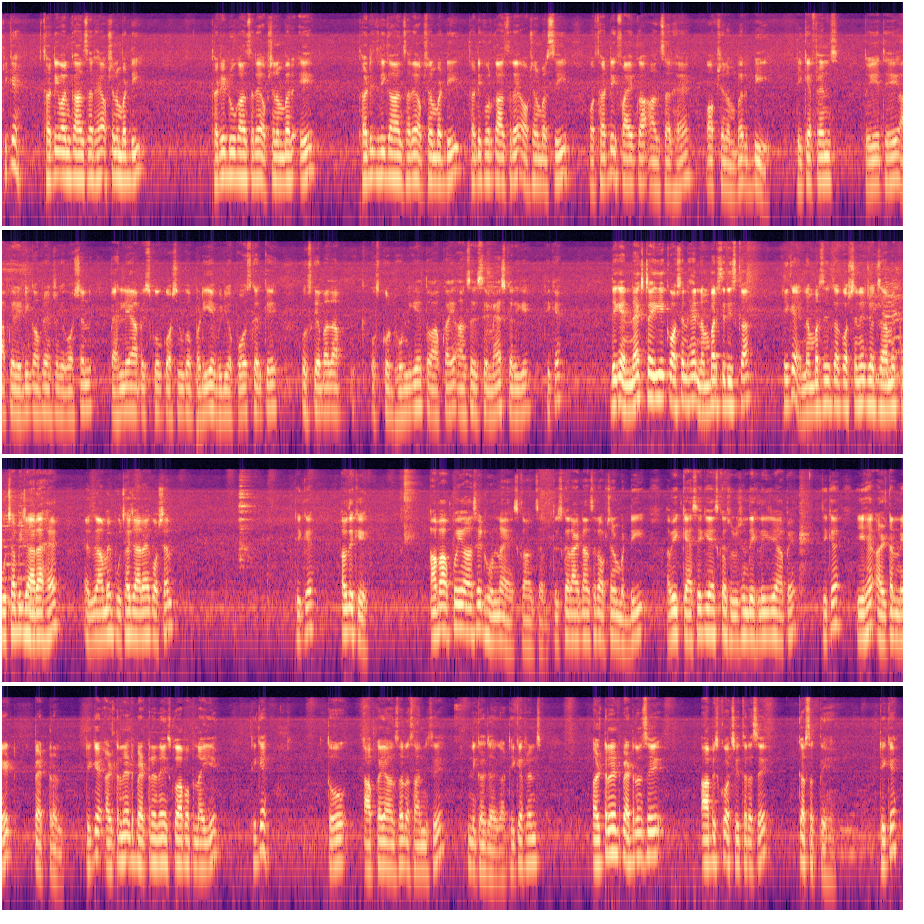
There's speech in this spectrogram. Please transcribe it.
ठीक है? थर्टी वन का आंसर है option number D thirty two का आंसर है option number A thirty three का आंसर है option number D thirty four का आंसर है ऑप्शन नंबर सी और थर्टी फाइव का आंसर है ऑप्शन नंबर बी ठीक है फ्रेंड्स तो ये थे आपके रीडिंग कॉम्प्रहेंशन के क्वेश्चन पहले आप इसको क्वेश्चन को पढ़िए वीडियो पॉज करके। उसके बाद आप उसको ढूंढिए तो आपका ये आंसर इससे मैच करिए, ठीक है? देखिए नेक्स्ट है, ये क्वेश्चन है नंबर सीरीज़ का, ठीक है? नंबर सीरीज़ का क्वेश्चन है, जो एग्ज़ाम में पूछा भी जा रहा है। एग्ज़ाम में पूछा जा रहा है क्वेश्चन ठीक है? अब देखिए, अब आपको यहाँ से ढूंढना है इसका आंसर तो इसका right answer option number D अभी कैसे किया इसका सोल्यूशन देख लीजिए यहाँ पे, ठीक है? ये है अल्टरनेट पैटर्न ठीक है? अल्टरनेट पैटर्न है, इसको आप अपनाइए, ठीक है? तो आपका ये आंसर आसानी से निकल जाएगा, ठीक है फ्रेंड्स अल्टरनेट पैटर्न से आप इसको अच्छी तरह से कर सकते हैं, ठीक है?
